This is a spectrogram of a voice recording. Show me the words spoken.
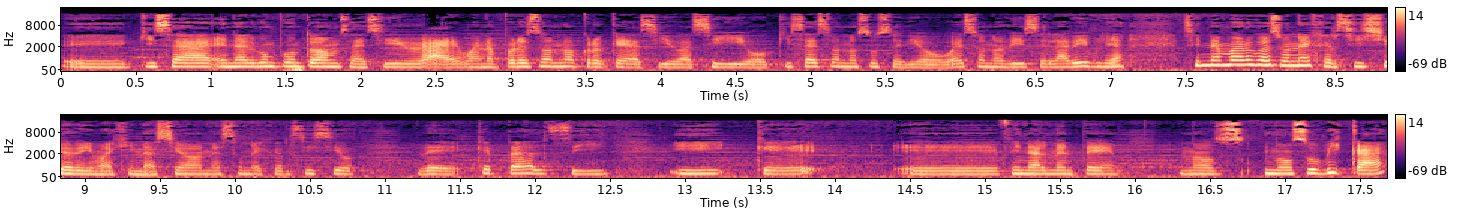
eh, quizá en algún punto vamos a decir, ay, bueno, por eso no creo que haya sido así, o quizá eso no sucedió, o eso no dice la Biblia. Sin embargo, es un ejercicio de imaginación, es un ejercicio de qué tal si, y que eh, finalmente nos, nos ubica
